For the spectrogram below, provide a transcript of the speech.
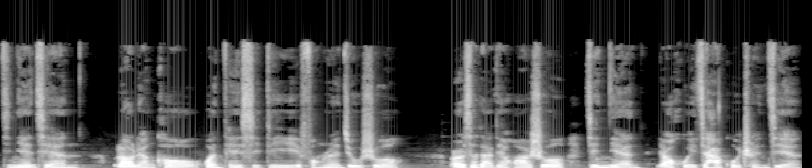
几年前，老两口欢天喜地，逢人就说。儿子打电话说，今年要回家过春节，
